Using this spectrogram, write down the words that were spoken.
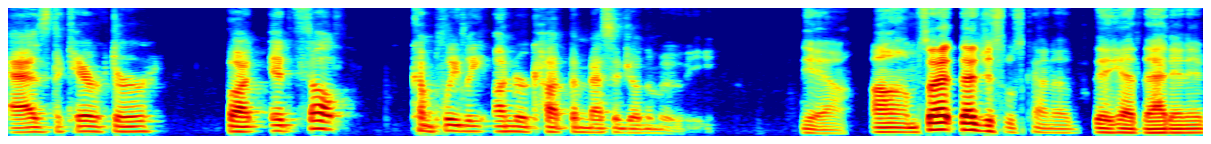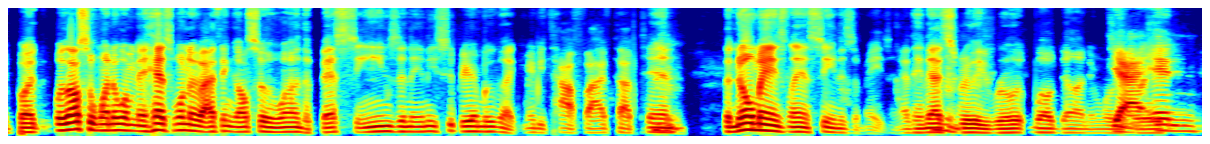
as the character, but it felt completely undercut the message of the movie. Yeah. Um. So that that just was kind of they had that in it, but was also Wonder Woman. It has one of I think also one of the best scenes in any superhero movie, like maybe top five, top 10 The No Man's Land scene is amazing. I think that's Mhm. really really well done and really yeah, great. and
